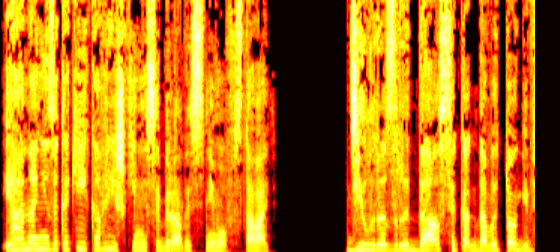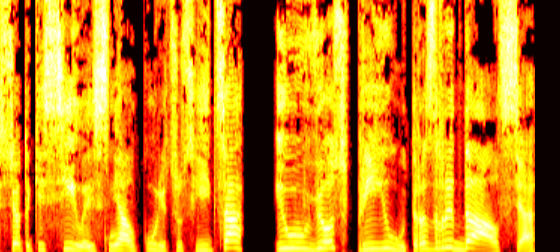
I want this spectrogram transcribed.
и она ни за какие ковришки не собиралась с него вставать. Дил разрыдался, когда в итоге все-таки силой снял курицу с яйца и увез в приют, разрыдался,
